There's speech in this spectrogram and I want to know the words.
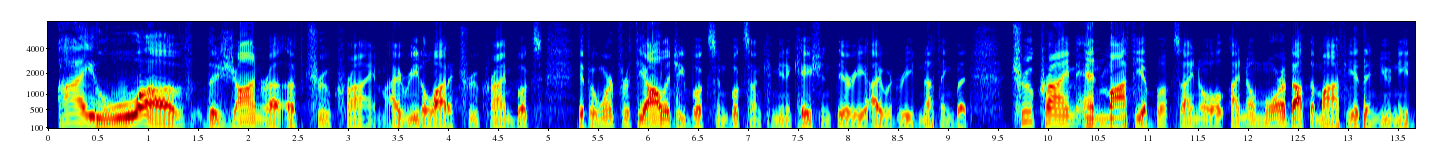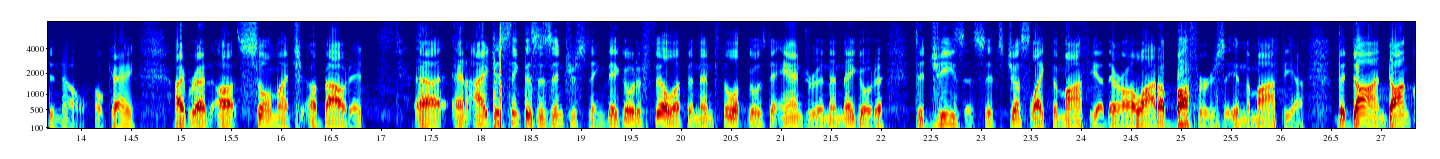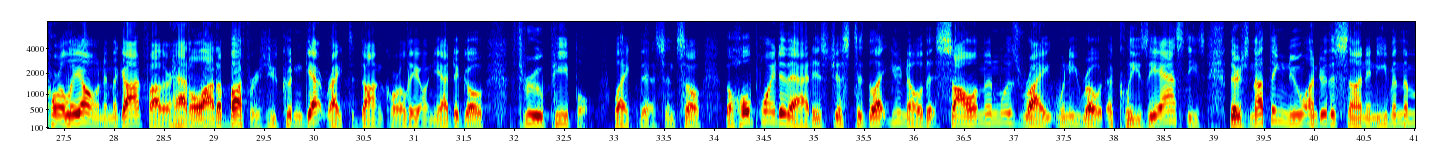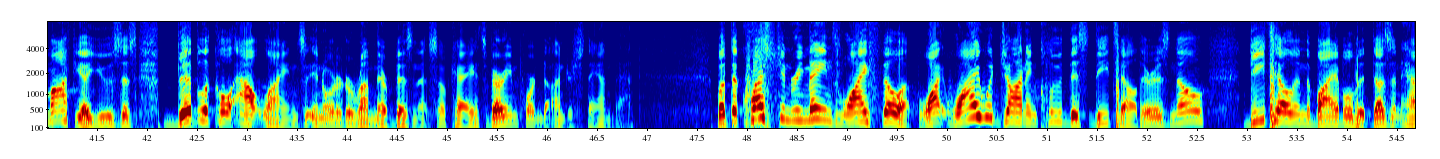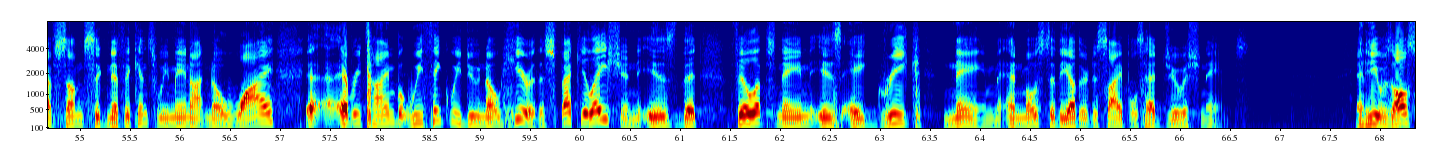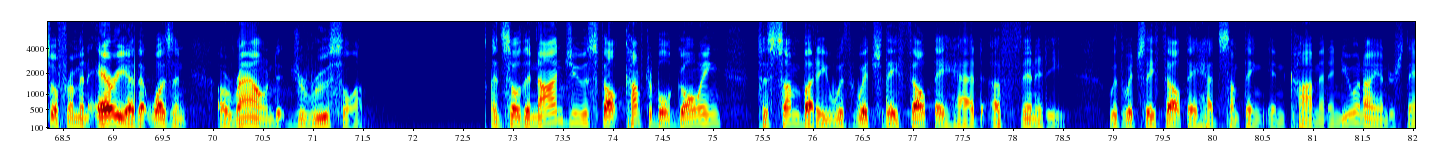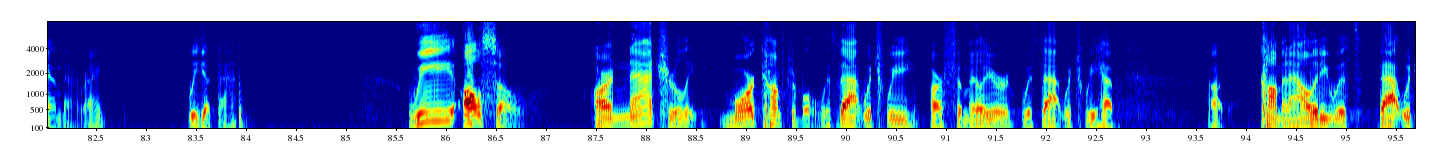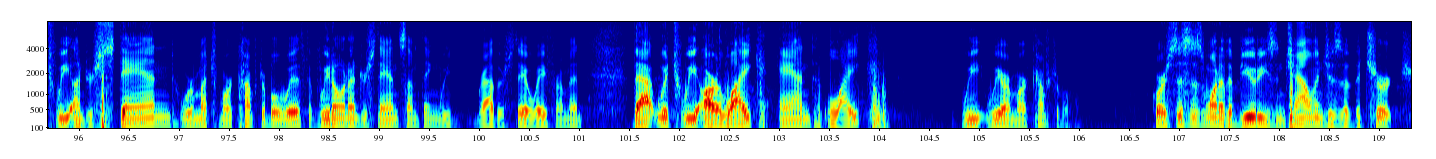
I love the genre of true crime. I read a lot of true crime books. If it weren't for theology books and books on communication theory, I would read nothing but true crime and mafia books. I know, I know more about the mafia than you need to know, okay? I've read uh, so much about it. Uh, and I just think this is interesting. They go to Philip, and then Philip goes to Andrew, and then they go to, to Jesus. It's just like the mafia. There are a lot of buffers in the mafia. The Don, Don Corleone in The Godfather, had a lot of buffers. You couldn't get right to Don Corleone, you had to go through people like this. And so the whole point of that is just to let you know that Solomon was right when he wrote Ecclesiastes. There's nothing new under the sun, and even the mafia uses biblical outlines in order to run their business, okay? It's very important to understand that. But the question remains why Philip? Why, why would John include this detail? There is no detail in the Bible that doesn't have some significance. We may not know why every time, but we think we do know here. The speculation is that Philip's name is a Greek name, and most of the other disciples had Jewish names. And he was also from an area that wasn't around Jerusalem. And so the non Jews felt comfortable going to somebody with which they felt they had affinity, with which they felt they had something in common. And you and I understand that, right? We get that. We also are naturally more comfortable with that which we are familiar with, that which we have uh, commonality with, that which we understand, we're much more comfortable with. If we don't understand something, we'd rather stay away from it. That which we are like and like, we, we are more comfortable. Of course, this is one of the beauties and challenges of the church.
